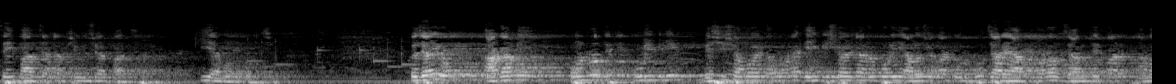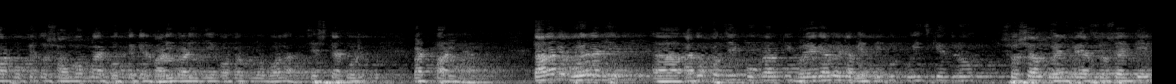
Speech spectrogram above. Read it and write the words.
সেই বাচ্চাটা ফিউচার পাচ্ছে কি এমন করছে? তো যাই হোক, আগামী পনেরো থেকে কুড়ি মিনিট বেশি সময় নেব না। এই বিষয়টার উপরেই আলোচনা করব, যারা আপনারাও জানতে পারেন, আমার পক্ষে তো সম্ভব নয় প্রত্যেকের বাড়ি বাড়ি গিয়ে কথাগুলো বলার, চেষ্টা করি বাট পারি না। তার আগে বলে রাখি এতক্ষণ যে প্রোগ্রামটি হয়ে গেল, এটা মেদিনীপুর কুইজ কেন্দ্র সোশ্যাল ওয়েলফেয়ার সোসাইটির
